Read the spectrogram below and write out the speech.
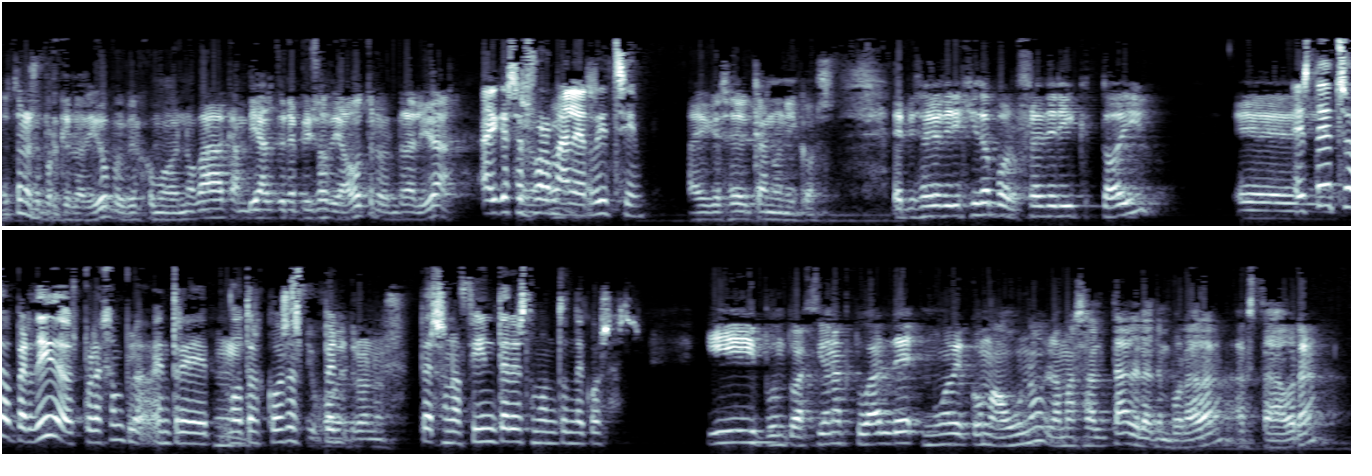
esto no sé por qué lo digo, porque es como no va a cambiar de un episodio a otro, en realidad. Hay que ser Pero formales, bueno, Richie. hay que ser canónicos. Episodio dirigido por Frederick Toy. eh, Este hecho Perdidos, por ejemplo, entre Mm, otras cosas. y Juego de Tronos. Person of Interest, un montón de cosas. Y puntuación actual de 9,1, la más alta de la temporada hasta ahora.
